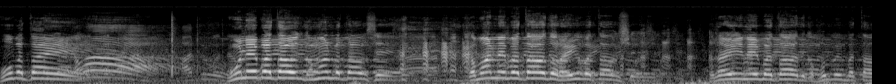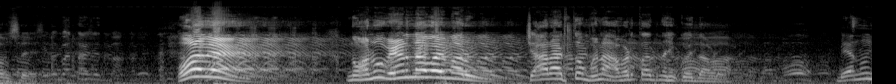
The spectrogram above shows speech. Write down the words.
હું બતાવે હું નહીં બતાવું ગમન બતાવશે. ગમન નહીં બતાવો રવિ બતાવશે. રવિ નહીં બતાવો તો બતાવશે. હોય વેણ. નાનું વેણ ના હોય મારું. ચાર આઠ તો મને આવડતા જ નહીં કોઈ દાડો. બેનું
